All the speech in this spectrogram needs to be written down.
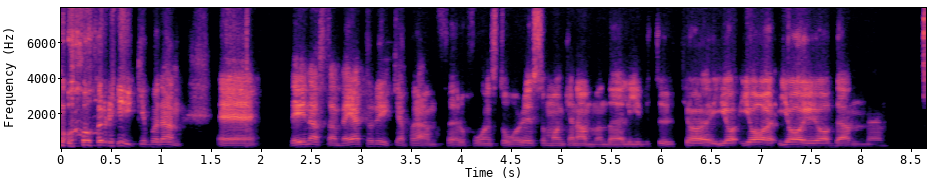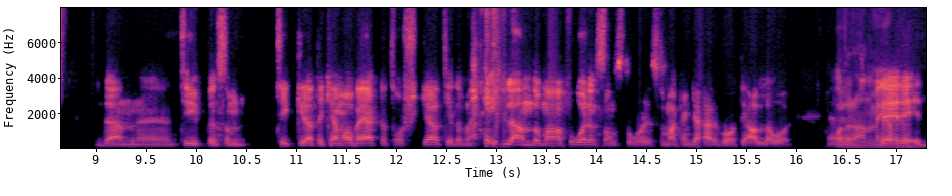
och ryker på den. Eh, det är ju nästan värt att ryka på den för att få en story som man kan använda livet ut. Jag, jag, jag, jag är ju av den, den typen som tycker att det kan vara värt att torska till och med ibland om man får en sån story som man kan garva åt i alla år. Håller han med? Det, det,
